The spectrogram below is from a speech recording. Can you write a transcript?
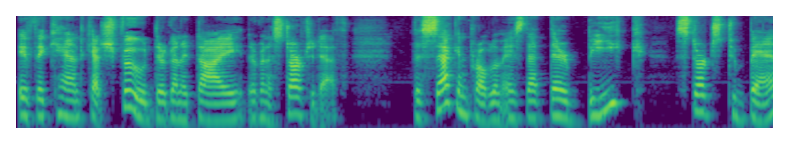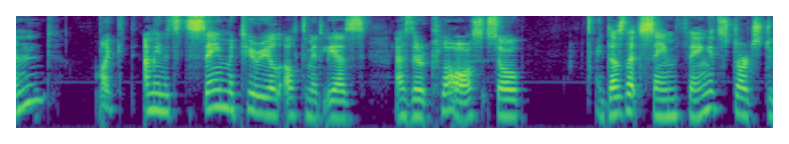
if they can't catch food, they're gonna die. They're gonna starve to death. The second problem is that their beak starts to bend. Like I mean, it's the same material ultimately as as their claws, so it does that same thing. It starts to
